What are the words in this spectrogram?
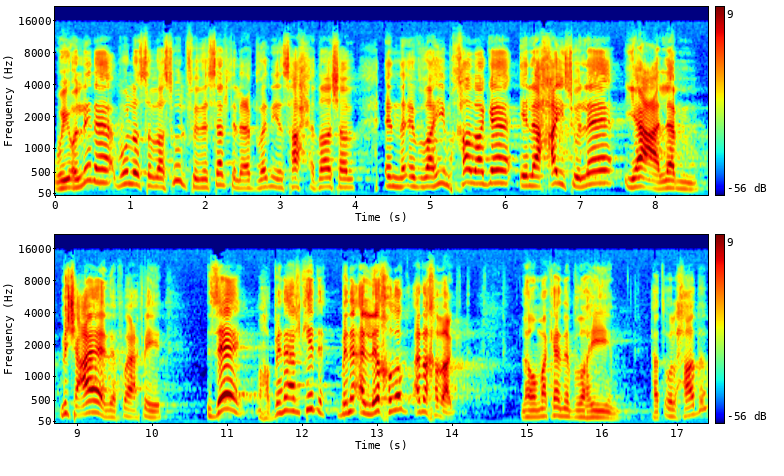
ويقول لنا بولس الرسول في رسالة العبرانية اصحاح 11 إن إبراهيم خرج إلى حيث لا يعلم. مش عارف رايح فين. إزاي؟ ما ربنا قال كده. ربنا قال لي اخرج أنا خرجت. لو ما كان إبراهيم هتقول حاضر؟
